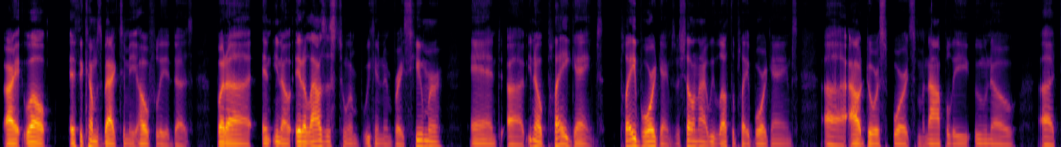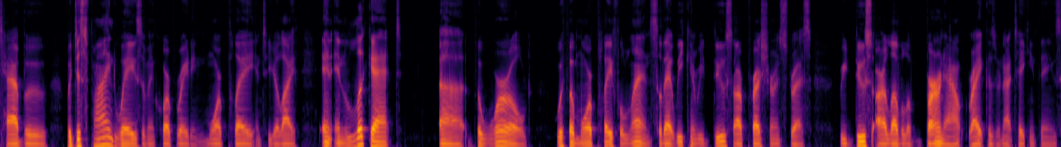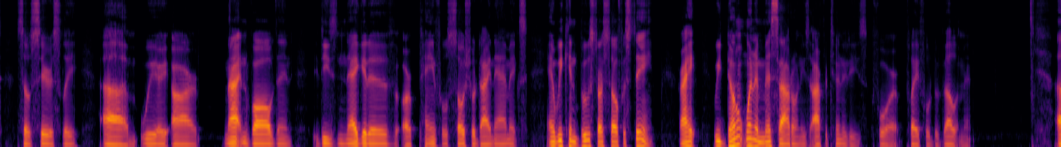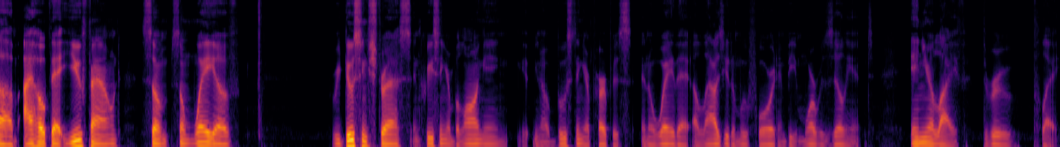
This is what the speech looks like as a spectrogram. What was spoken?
All right, well, if it comes back to me, hopefully it does. But uh, and you know, it allows us to we can embrace humor and uh, you know, play games, play board games. Michelle and I, we love to play board games, uh, outdoor sports, Monopoly, Uno, uh, Taboo but just find ways of incorporating more play into your life and, and look at uh, the world with a more playful lens so that we can reduce our pressure and stress, reduce our level of burnout, right? Because we're not taking things so seriously. Um, we are not involved in these negative or painful social dynamics, and we can boost our self esteem, right? we don't want to miss out on these opportunities for playful development. Um, I hope that you found some some way of reducing stress, increasing your belonging, you know, boosting your purpose in a way that allows you to move forward and be more resilient in your life through play,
